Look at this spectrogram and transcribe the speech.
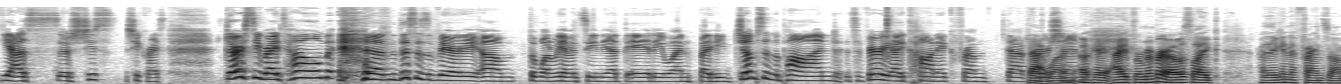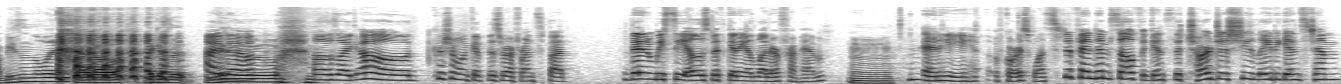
Yes, so she's she cries. Darcy rides home, and this is a very um the one we haven't seen yet, the A and E one. But he jumps in the pond. It's a very iconic from that, that version. one. Okay, I remember I was like, are they gonna find zombies in the lake? I don't. like, is it I know. I was like, oh, Christian won't get this reference, but then we see Elizabeth getting a letter from him. Mm. And he, of course, wants to defend himself against the charges she laid against him.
